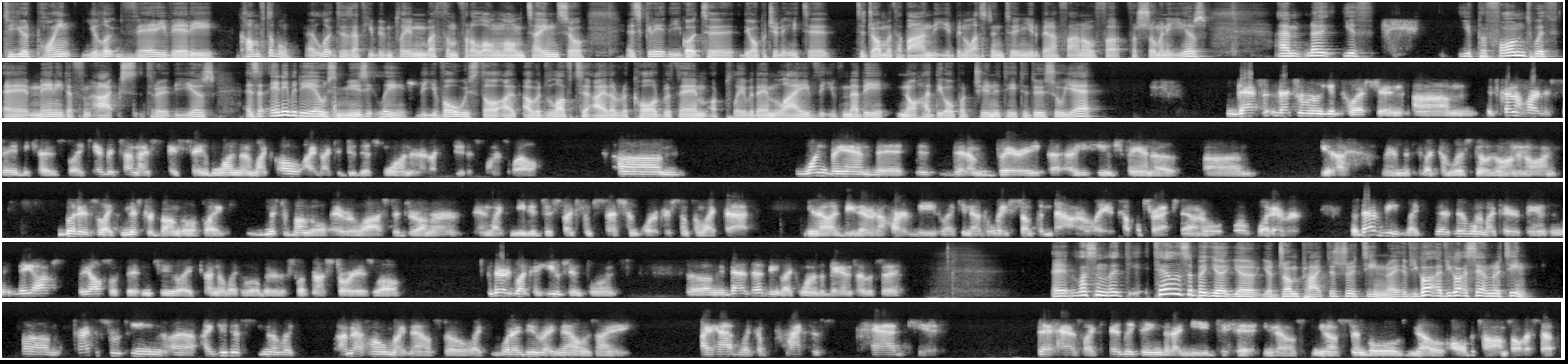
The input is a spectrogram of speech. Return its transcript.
to your point. You looked very, very comfortable. It looked as if you've been playing with them for a long, long time. So it's great that you got to the opportunity to to drum with a band that you'd been listening to and you'd been a fan of for, for so many years. Um, now you've you've performed with uh, many different acts throughout the years. Is there anybody else musically that you've always thought I, I, would love to either record with them or play with them live that you've maybe not had the opportunity to do so yet? That's that's a really good question. Um, it's kind of hard to say because like every time I, I say one, I'm like, oh, I'd like to do this one, and I'd like to do this one as well. Um, one band that that I'm very uh, a huge fan of. Um, yeah, man, this, like the list goes on and on but it's like Mr. Bungle. If like Mr. Bungle ever lost a drummer and like needed just like some session work or something like that, you know, I'd be there in a heartbeat, like, you know, to lay something down or lay a couple tracks down or, or whatever. But that would be like, they're, they're one of my favorite bands. And they, they also, they also fit into like kind of like a little bit of the Slipknot story as well. They're like a huge influence. So, I mean, that, that'd be like one of the bands I would say. Uh, listen, tell us about your, your, your drum practice routine, right? Have you got have you got a certain routine? Um, practice routine. Uh, I do this, you know, like I'm at home right now, so like what I do right now is I I have like a practice pad kit that has like everything that I need to hit, you know, you know, cymbals, you know, all the toms, all that stuff.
